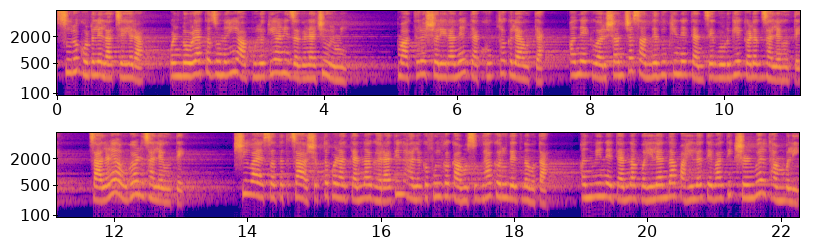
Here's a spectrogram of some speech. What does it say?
सुरखोटलेला चेहरा पण डोळ्यात अजूनही आपुलकी आणि जगण्याची उर्मी. मात्र शरीराने त्या खूप थकल्या होत्या. अनेक वर्षांच्या सांधेदुखीने त्यांचे गुडघे कडक झाले होते. चालणे अवघड झाले होते. शिवाय सततचा अशक्तपणा त्यांना घरातील हलकफुलक काम सुद्धा करू देत नव्हता. अन्वीने त्यांना पहिल्यांदा पाहिलं तेव्हा ती क्षणभर थांबली.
